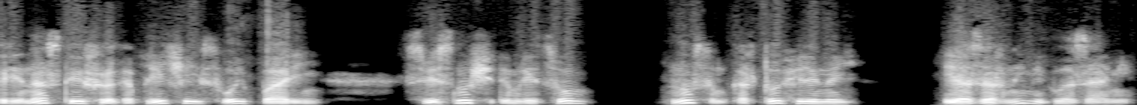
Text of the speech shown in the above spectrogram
коренастый широкоплечий свой парень с веснущатым лицом, носом картофелиной и озорными глазами.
